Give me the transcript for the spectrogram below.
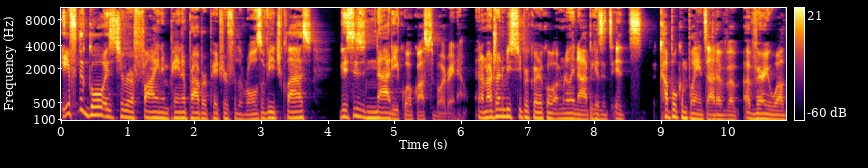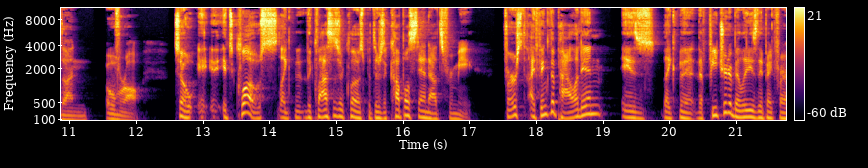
if the goal is to refine and paint a proper picture for the roles of each class, this is not equal across the board right now. And I'm not trying to be super critical. I'm really not because it's it's a couple complaints out of a, a very well done overall. So it, it's close. Like the, the classes are close, but there's a couple standouts for me. First, I think the paladin is like the the featured abilities they pick for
